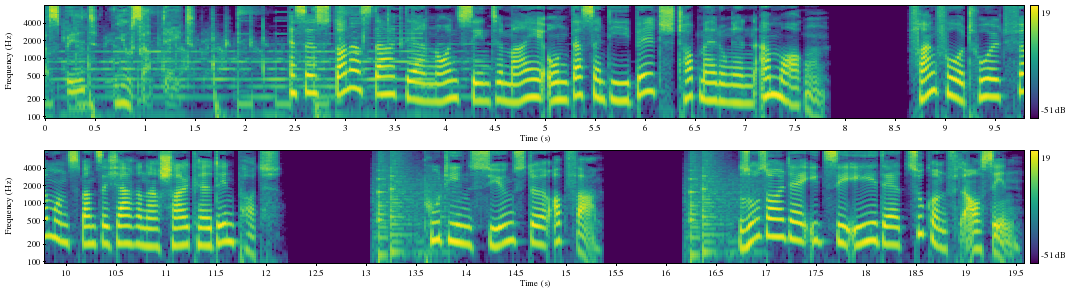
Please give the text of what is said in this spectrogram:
Das Bild News Update. Es ist Donnerstag, der 19. Mai und das sind die Bild Topmeldungen am Morgen. Frankfurt holt 25 Jahre nach Schalke den Pott. Putins jüngste Opfer. So soll der ICE der Zukunft aussehen.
